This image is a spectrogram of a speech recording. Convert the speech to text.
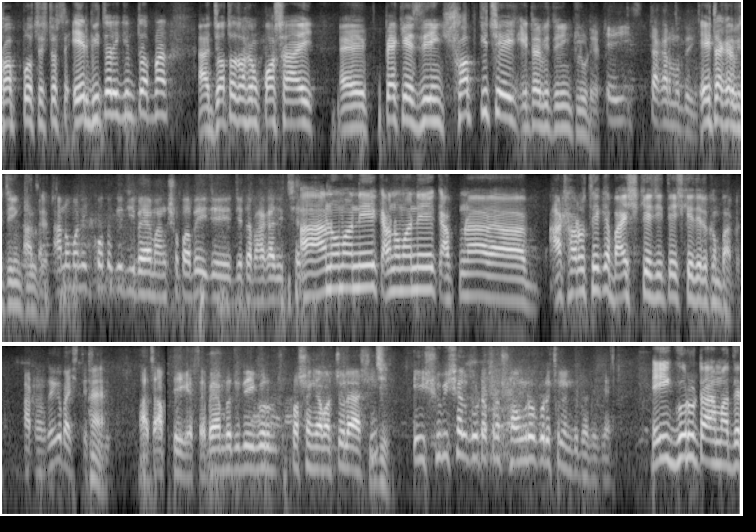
সব প্রচেষ্টা এর ভিতরে কিন্তু আপনার যত রকম কষাই প্যাকেজিং সব কিছু এই এটার ভিতরে ইনক্লুডেড এই টাকার মধ্যে এই টাকার ভিতরে আচ্ছা, ইনক্লুডেড আনুমানিক কত কেজি ভাই মাংস পাবে এই যে যেটা ভাগা দিচ্ছে আনুমানিক আনুমানিক আপনার আঠারো থেকে বাইশ কেজি তেইশ কেজি এরকম পাবে। আঠারো থেকে বাইশ কেজি। হ্যাঁ। আচ্ছা ঠিক আছে ভাই আমরা যদি এই গরুর প্রসঙ্গে আবার চলে আসি এই সুবিশাল গরুটা আপনারা সংগ্রহ করেছিলেন কোথা থেকে? এই গরুটা আমাদের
